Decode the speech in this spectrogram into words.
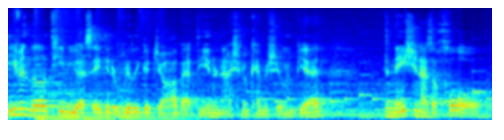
Even though Team USA did a really good job at the International Chemistry Olympiad, the nation as a whole,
